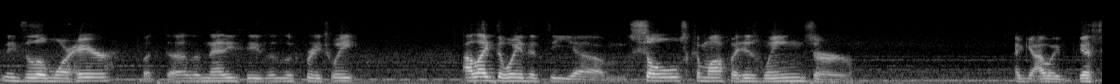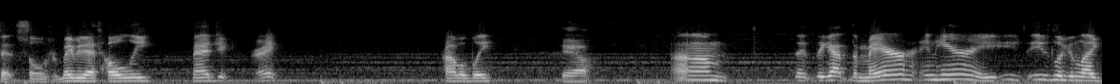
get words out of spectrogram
Needs a little more hair, but uh, other than that, he, he looks pretty sweet. I like the way that the um, souls come off of his wings, or I, I would guess that's souls, or maybe that's holy magic, right? Probably. Yeah. Um, they, they got the mayor in here. He, he's, he's looking like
